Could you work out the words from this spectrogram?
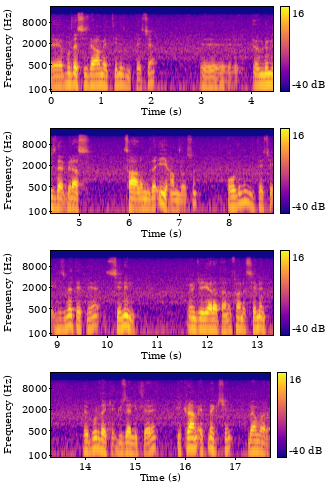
e, burada siz devam ettiğiniz müddetçe e, ömrümüzde biraz sağlığımızda iyi hamdolsun. Olduğumuz müddetçe hizmet etmeye senin önce yaratanı sonra senin ve buradaki güzellikleri ikram etmek için ben varım.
